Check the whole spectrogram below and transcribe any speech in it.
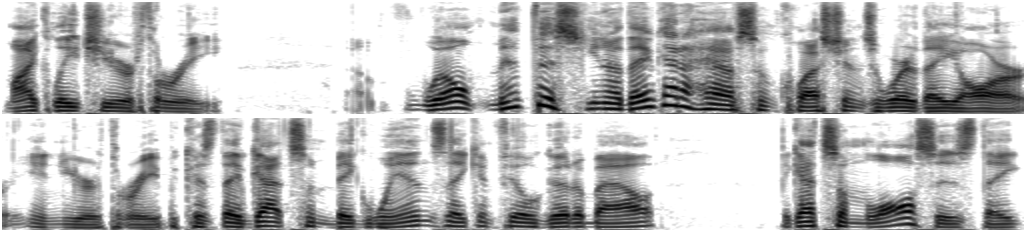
Mike Leach year three? Well, Memphis, you know, they've got to have some questions where they are in year three because they've got some big wins they can feel good about. They got some losses they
